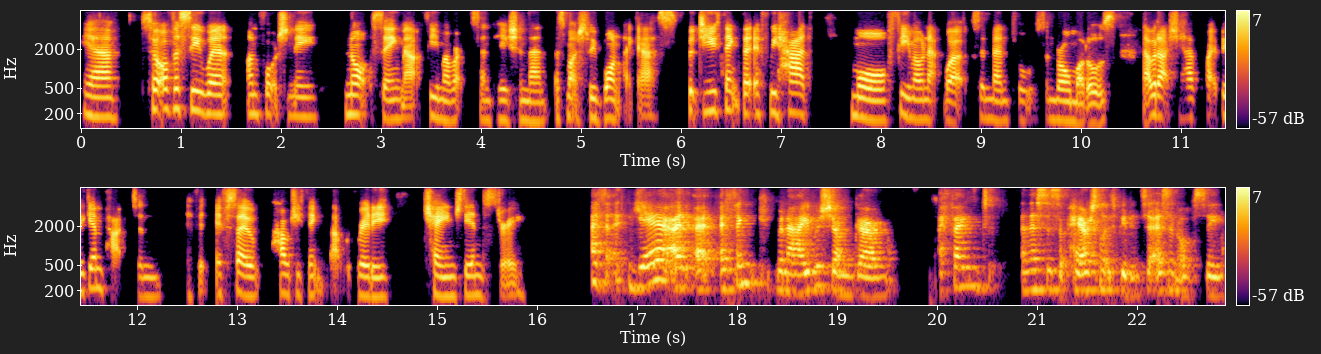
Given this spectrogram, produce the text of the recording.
Yeah. So obviously we're unfortunately not seeing that female representation then as much as we want, I guess. But do you think that if we had more female networks and mentors and role models, that would actually have quite a big impact? And if, it, if so, how do you think that would really change the industry? I th- yeah, I, I think when I was younger, I found, and this is a personal experience, it isn't obviously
